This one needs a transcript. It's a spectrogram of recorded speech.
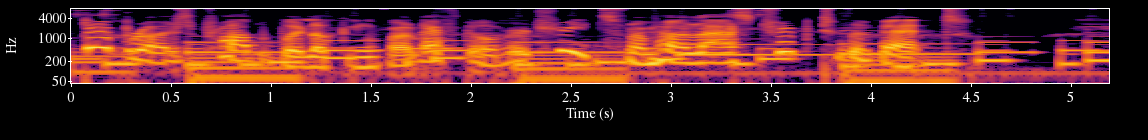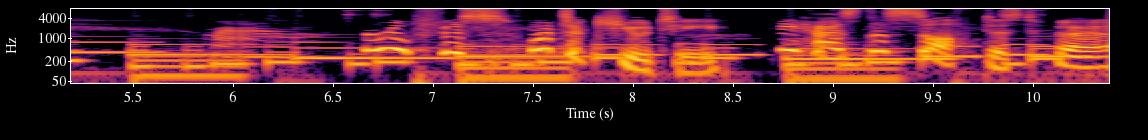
Deborah is probably looking for leftover treats from her last trip to the vet. Rufus, what a cutie. He has the softest fur.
